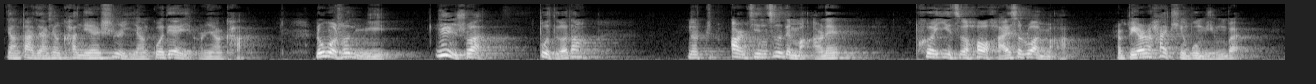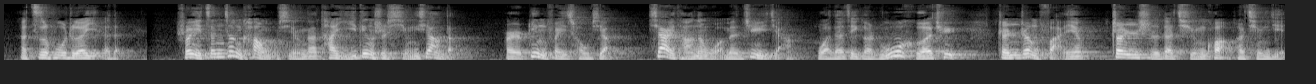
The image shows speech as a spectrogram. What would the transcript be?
让大家像看电视一样过电影一样看。如果说你运算不得当，那二进制的码呢破译之后还是乱码，别人还听不明白，那知乎者也的。所以真正看五行呢，它一定是形象的，而并非抽象。下一堂呢，我们继续讲我的这个如何去真正反映真实的情况和情节。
